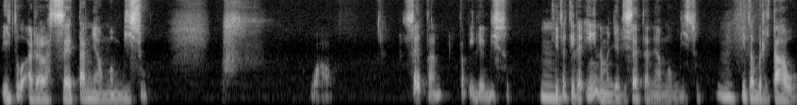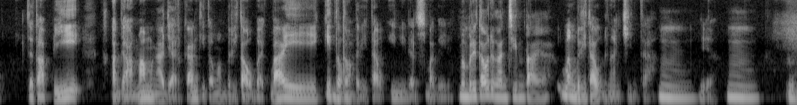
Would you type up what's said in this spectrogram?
itu adalah setan yang membisu. Wow. Setan, tapi dia bisu. Hmm. Kita tidak ingin menjadi setan yang membisu. Hmm. Kita beritahu. Tetapi agama mengajarkan kita memberitahu baik-baik, kita Betul. memberitahu ini dan sebagainya. Memberitahu dengan cinta ya? Memberitahu dengan cinta. Hmm. Ya. Hmm. Hmm.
